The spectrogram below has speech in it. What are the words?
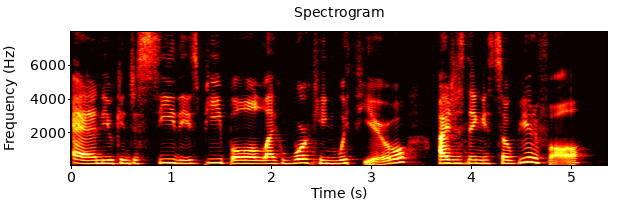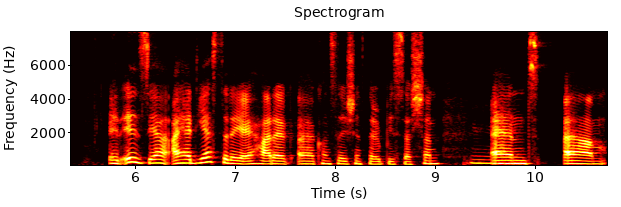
and you can just see these people like working with you i just think it's so beautiful It is, yeah. I had yesterday. I had a, a constellation therapy session, and um,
